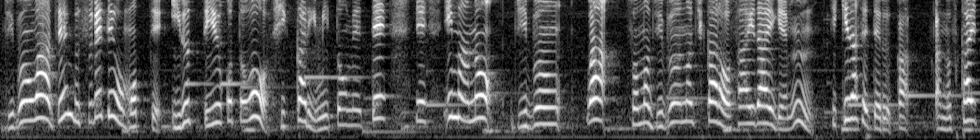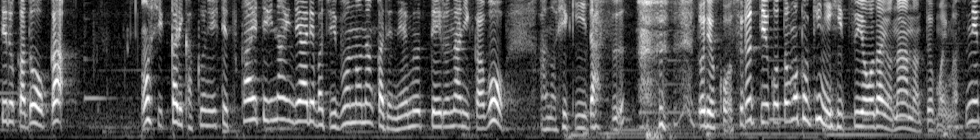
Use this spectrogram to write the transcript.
自分は全部全てを持っているっていうことをしっかり認めてで今の自分はその自分の力を最大限引き出せてるかあの使えてるかどうかをしっかり確認して使えていないんであれば自分の中で眠っている何かをあの引き出す 努力をするっていうことも時に必要だよななんて思いますね。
